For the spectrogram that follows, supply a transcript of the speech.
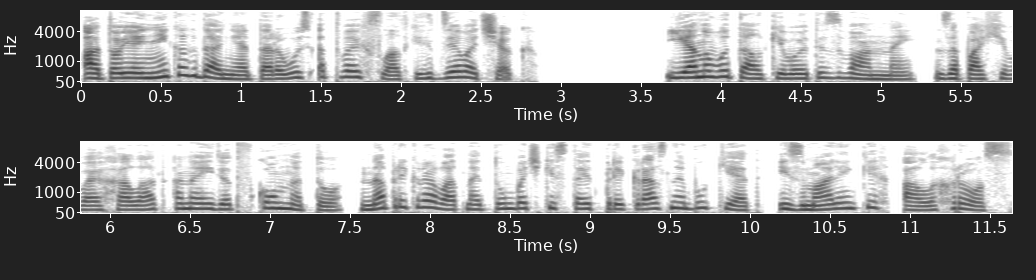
А то я никогда не оторвусь от твоих сладких девочек. Яну выталкивают из ванной. Запахивая халат, она идет в комнату. На прикроватной тумбочке стоит прекрасный букет из маленьких алых роз.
